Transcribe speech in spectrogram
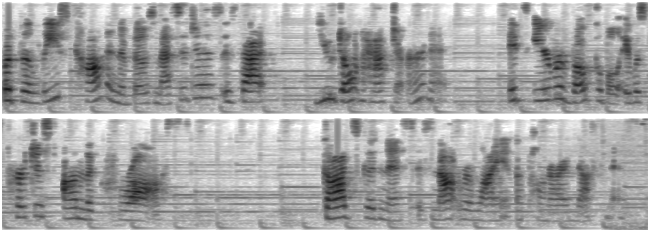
But the least common of those messages is that you don't have to earn it. It's irrevocable. It was purchased on the cross. God's goodness is not reliant upon our enoughness.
